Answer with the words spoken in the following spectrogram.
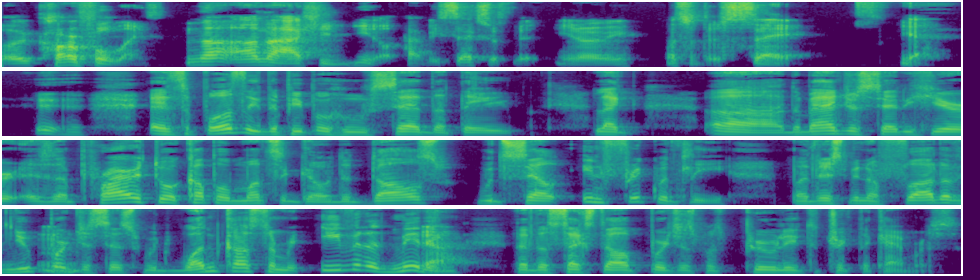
Uh, uh, carpool length. No, I'm not actually you know having sex with it. You know what I mean? That's what they're saying. Yeah. and supposedly the people who said that they like uh, the manager said here is that prior to a couple months ago, the dolls would sell infrequently, but there's been a flood of new Mhm. purchases, with one customer even admitting Yeah. that the sex doll purchase was purely to trick the cameras.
